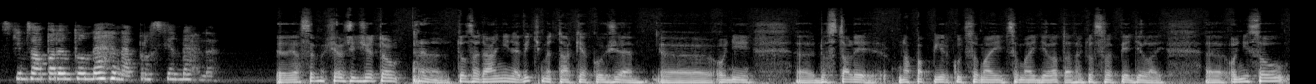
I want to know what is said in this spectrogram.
s tím západem to nehne, prostě nehne. Já jsem chtěl říct, že to, to zadání neviďme tak, jako že eh, oni eh, dostali na papírku, co mají, co mají dělat a tak to slepě dělají. Eh, oni jsou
